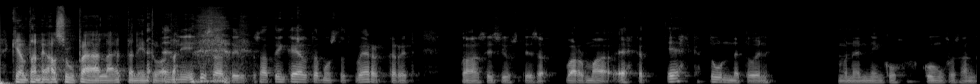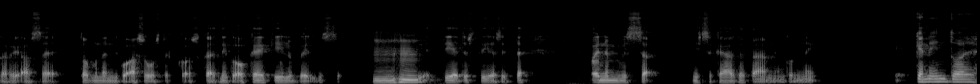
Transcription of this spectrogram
keltainen asu päällä. Että niin, tuota... niin saatiin, saatiin keltamustat verkkarit, joka on siis justiinsa varmaan ehkä, ehkä tunnetuin tämmöinen niin kuin kung fu sankari ase, tuommoinen niin asuste, koska että niin kuin, okei, okay, Kill Billissä mm-hmm. tietysti, ja sitten toinen, missä, missä käytetään niin kuin, niin, Kenin toi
